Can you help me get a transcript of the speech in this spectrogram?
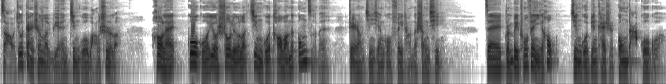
早就战胜了原晋国王室了。后来虢国又收留了晋国逃亡的公子们，这让晋献公非常的生气。在准备充分以后，晋国便开始攻打虢国。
